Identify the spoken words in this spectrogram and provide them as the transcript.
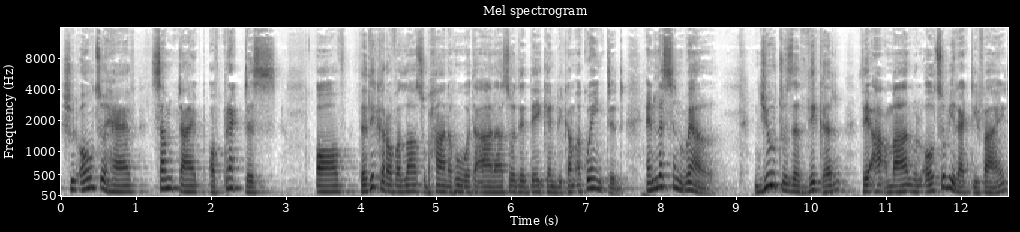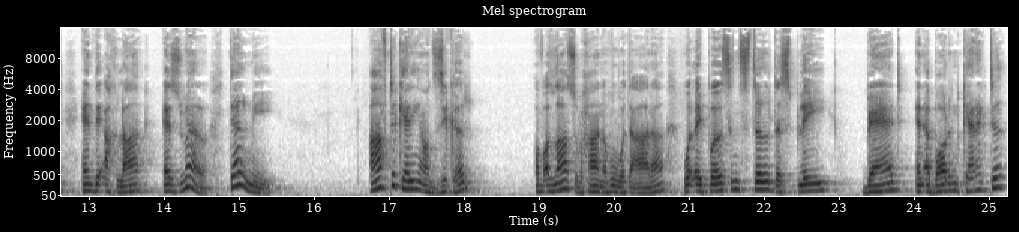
should also have some type of practice of the dhikr of Allah subhanahu wa ta'ala so that they can become acquainted and listen well. Due to the dhikr, the a'mal will also be rectified and the akhlaq as well. Tell me, after carrying out zikr of Allah subhanahu wa ta'ala, will a person still display bad and abhorrent character?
